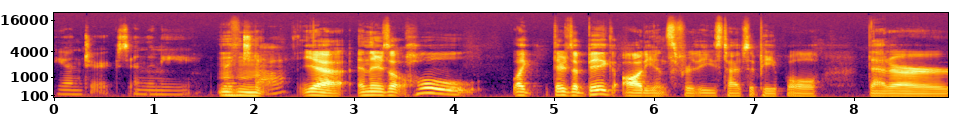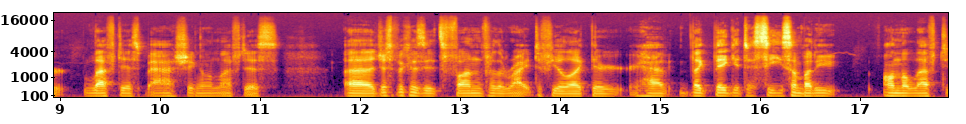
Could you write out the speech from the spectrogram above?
Young Turks, and then he branched Mhm. off. Yeah, and there's a whole like there's a big audience for these types of people that are leftist bashing on leftists. Uh, just because it's fun for the right to feel like they're have like they get to see somebody on the left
